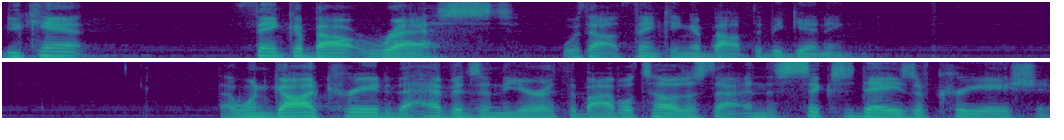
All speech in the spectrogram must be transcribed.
You can't think about rest without thinking about the beginning. That when God created the heavens and the earth, the Bible tells us that in the six days of creation,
